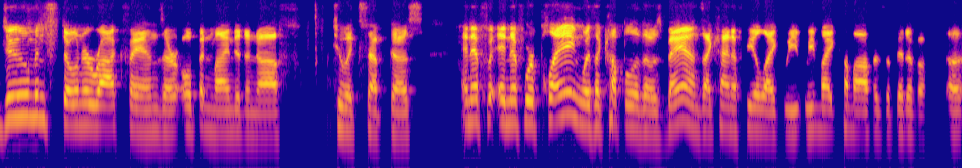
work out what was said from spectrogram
doom and stoner rock fans are open minded enough to accept us and if and if we're playing with a couple of those bands, I kind of feel like we we might come off as a bit of a, a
